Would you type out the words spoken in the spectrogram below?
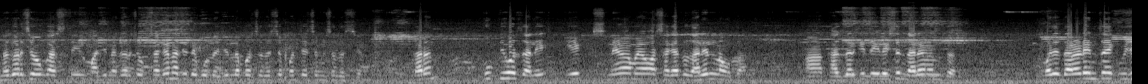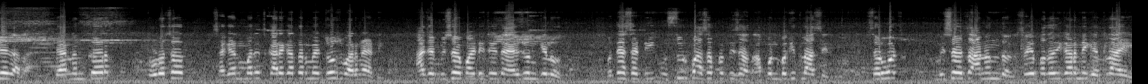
नगरसेवक असतील माजी नगरसेवक सगळ्यांनाच इथे बोललो जिल्हा परिषद सदस्य पंचायत समिती सदस्य. कारण खूप दिवस झाले की एक स्नेहमेवा सगळ्याचा झालेला नव्हता. खासदारकीचं इलेक्शन झाल्यानंतरमध्ये दराडेंचा एक विजय झाला. त्यानंतर थोडंसं सगळ्यांमध्येच कार्यकर्त्यांमध्ये जोश भरण्यासाठी आज या मिसळ पार्टीचं इथे आयोजन केलं होतं. व त्यासाठी उत्सुर्प असा प्रतिसाद आपण बघितला असेल. सर्वच मिसळचा आनंद सगळे पदाधिकाऱ्यांनी घेतला आहे.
